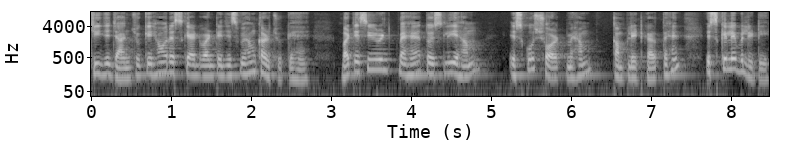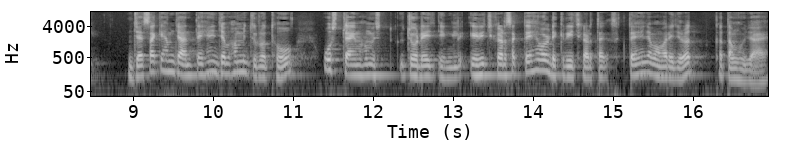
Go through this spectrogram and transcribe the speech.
चीज़ें जान चुके हैं और इसके एडवांटेजेस भी हम कर चुके हैं। बट इस यूनिट में है तो इसलिए हम इसको शॉर्ट में हम कंप्लीट करते हैं। स्केलेबिलिटी जैसा कि हम जानते हैं, जब हमें ज़रूरत हो, उस टाइम हम स्टोरेज इंक्रीज कर सकते हैं और डिक्रीज कर सकते हैं जब हमारी ज़रूरत ख़त्म हो जाए।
